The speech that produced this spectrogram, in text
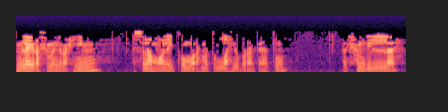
Bismillahirrahmanirrahim. Assalamualaikum warahmatullahi wabarakatuh. Alhamdulillah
